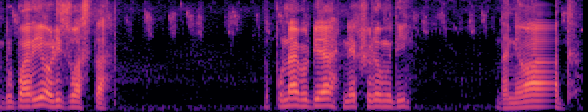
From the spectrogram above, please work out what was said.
दुपारी अडीच वाजता. तर पुन्हा भेटूया नेक्स्ट व्हिडिओमध्ये धन्यवाद.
